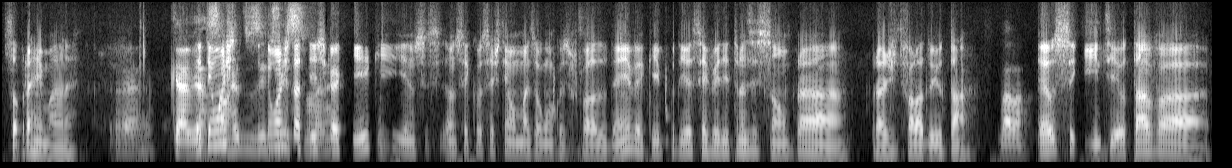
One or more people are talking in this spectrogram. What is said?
Só pra rimar, né? É, que a eu tenho uma, tenho uma estatística né? aqui que, eu não, sei, eu não sei que vocês tenham mais alguma coisa para falar do Denver, que podia servir de transição para a gente falar do Utah. Vai lá. É o seguinte, eu tava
